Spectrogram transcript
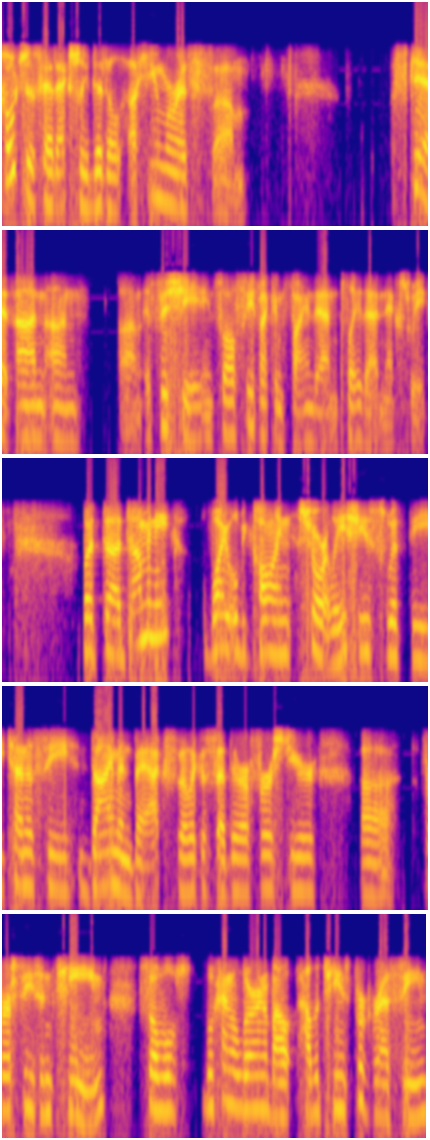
coaches had actually did a, a humorous um, skit on, on on officiating. So I'll see if I can find that and play that next week. But uh, Dominique White will be calling shortly. She's with the Tennessee Diamondbacks. So, like I said, they're a first year, uh, first season team. So we'll we'll kind of learn about how the team's progressing,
